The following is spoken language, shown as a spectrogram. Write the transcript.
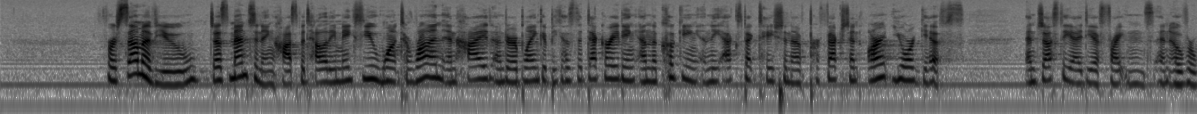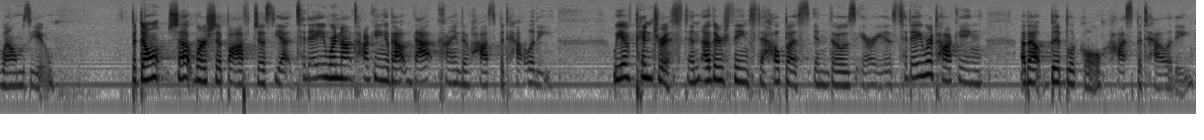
For some of you, just mentioning hospitality makes you want to run and hide under a blanket because the decorating and the cooking and the expectation of perfection aren't your gifts and just the idea frightens and overwhelms you. But don't shut worship off just yet. Today, we're not talking about that kind of hospitality. We have Pinterest and other things to help us in those areas. Today, we're talking about biblical hospitality.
